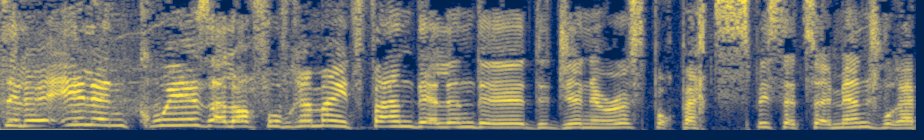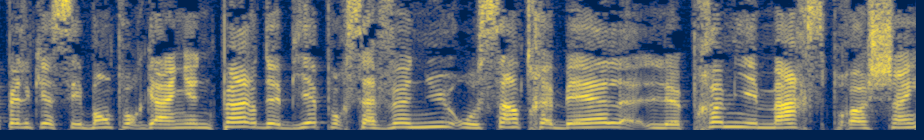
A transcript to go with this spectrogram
c'est le Ellen Quiz. Alors, faut vraiment être fan d'Ellen de, de Generous pour participer cette semaine. Je vous rappelle que c'est bon pour gagner une paire de billets pour sa venue au Centre Bell le 1er mars prochain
